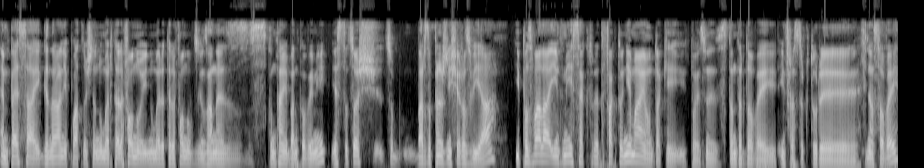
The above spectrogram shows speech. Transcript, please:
M-Pesa i generalnie płatność na numer telefonu i numery telefonów związane z, z kontami bankowymi jest to coś, co bardzo prężnie się rozwija i pozwala im w miejscach, które de facto nie mają takiej, powiedzmy, standardowej infrastruktury finansowej,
